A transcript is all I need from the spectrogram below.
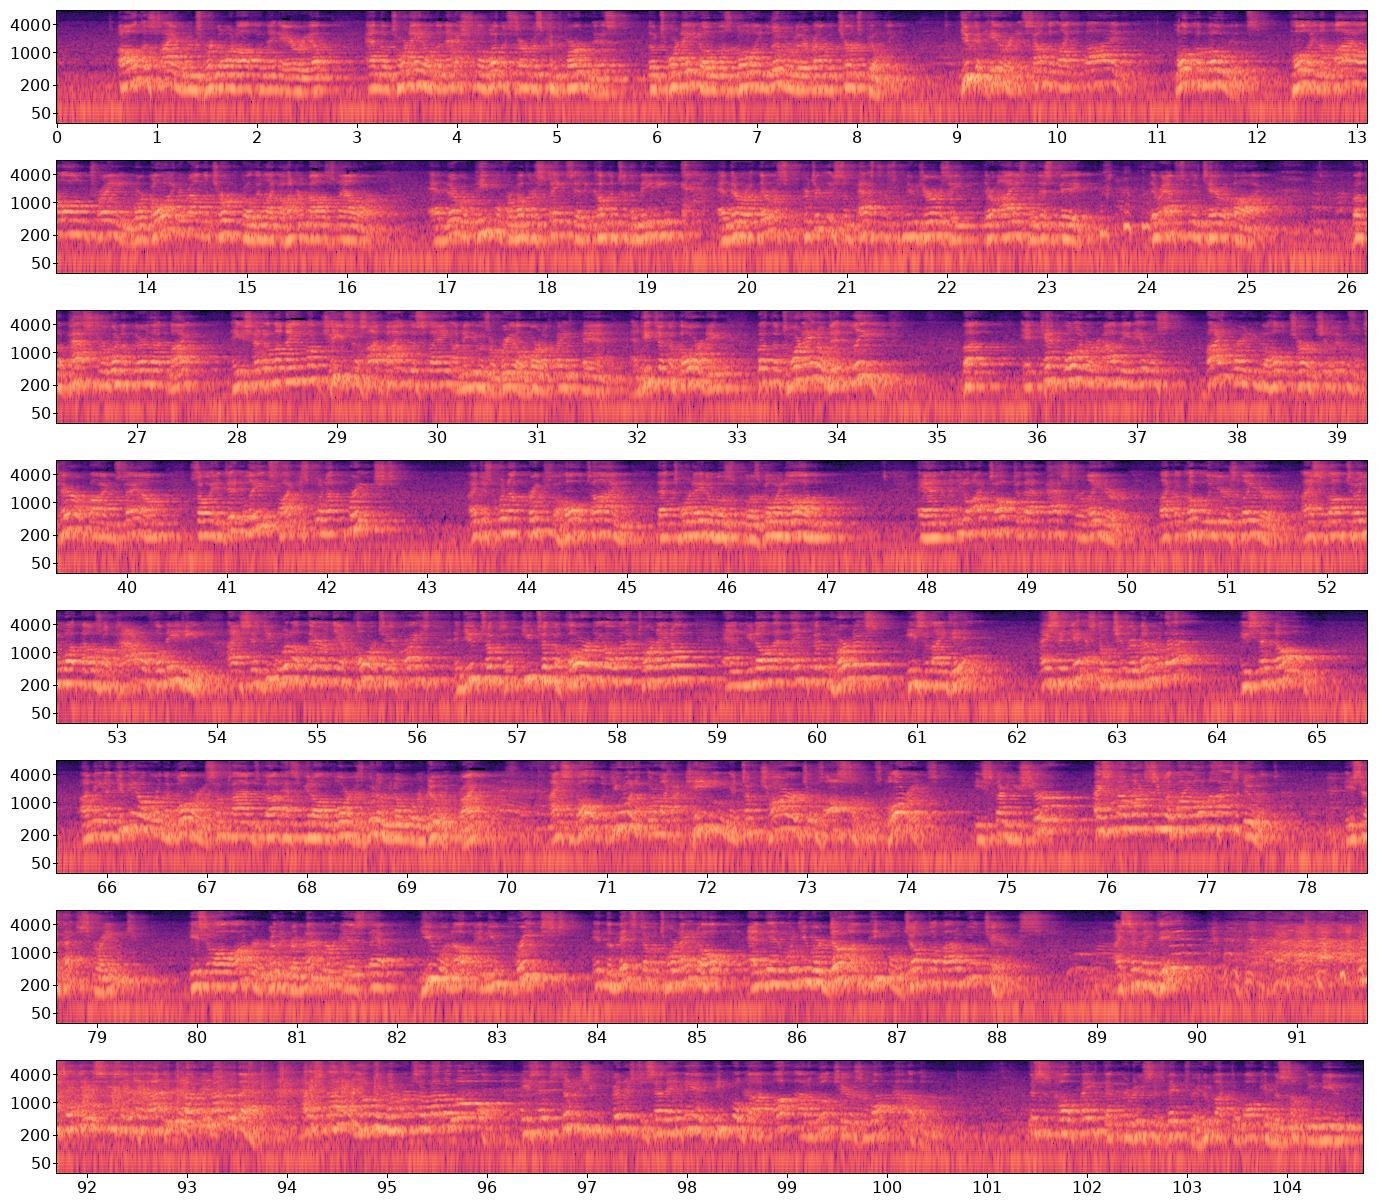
All the sirens were going off in the area, and the tornado, the National Weather Service confirmed this, the tornado was going literally around the church building. You could hear it. It sounded like five locomotives pulling a mile-long train were going around the church building like 100 miles an hour. And there were people from other states that had come into the meeting, and there were, there were some, particularly some pastors from New Jersey, their eyes were this big. They were absolutely terrified. But the pastor went up there that night, he said, in the name of Jesus, I bind this thing. I mean, he was a real word of faith man, and he took authority, but the tornado didn't leave. But it kept going around. I mean, it was vibrating the whole church. And it was a terrifying sound, so it didn't leave, so I just went up and preached. I just went up preached the whole time that tornado was, was going on. And, you know, I talked to that pastor later, like a couple of years later. I said, I'll tell you what, that was a powerful meeting. I said, you went up there in the authority of Christ, and you took, some, you took authority over that tornado, and you know that thing couldn't hurt us? He said, I did. I said, yes, don't you remember that? He said, no. I mean, you get over in the glory, sometimes God has to get all the glory because we don't even know what we're doing, right? I said, oh, but you went up there like a king and took charge. It was awesome. It was glorious. He said, are you sure? I said, I watched you with my own eyes do it. He said, that's strange. He said, all I really remember is that you went up and you preached in the midst of a tornado, and then when you were done, people jumped up out of wheelchairs. I said, they did? He said, yes. He said, "Can I did not remember that. I said, I have no remembrance of that at all. He said, as soon as you finished and said amen, people got up out of wheelchairs and walked out of them. This is called faith that produces victory. Who'd like to walk into something new?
